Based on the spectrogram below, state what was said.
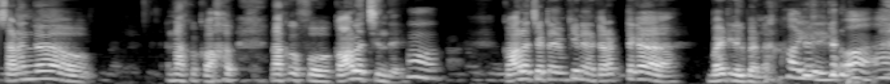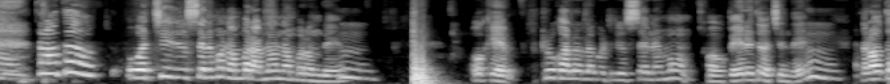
సడన్గా నాకు నాకు కాల్ వచ్చింది. కాల్ వచ్చే టైంకి నేను కరెక్ట్గా బయటికి వెళ్ళిపోయాను. తర్వాత వచ్చి చూస్తేనేమో నంబర్ అన్నోన్ నంబర్ ఉంది. ఓకే ట్రూ కాలర్లో కొట్టి చూస్తేనేమో ఒక పేరు అయితే వచ్చింది తర్వాత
